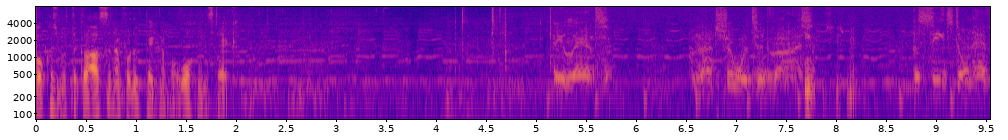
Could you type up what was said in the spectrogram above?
Thought because with the glasses, I thought he was picking up a walking stick. Hey, Lance. I'm not sure what to advise. Mm, Excuse me. The Seeds don't have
